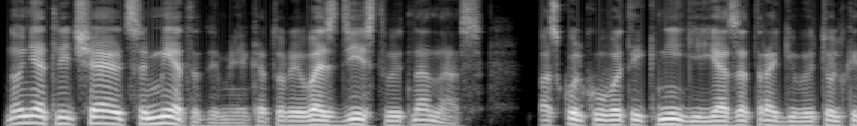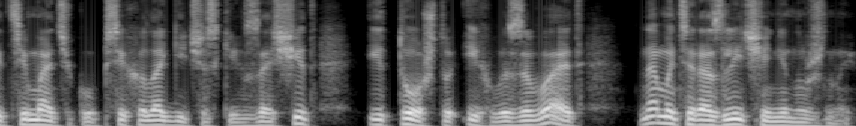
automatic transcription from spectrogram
но не отличаются методами, которые воздействуют на нас, поскольку в этой книге я затрагиваю только тематику психологических защит и то, что их вызывает, нам эти различия не нужны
